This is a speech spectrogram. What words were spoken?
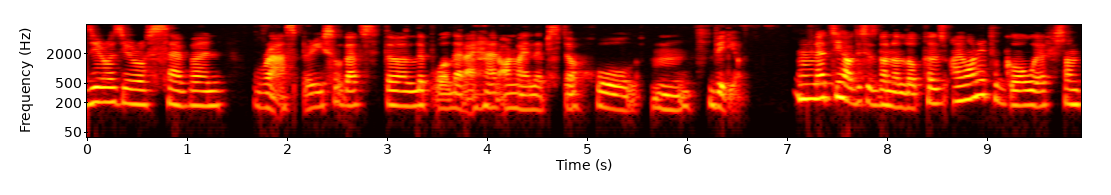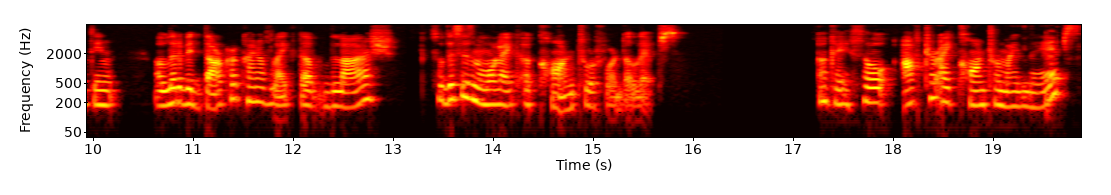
007 raspberry. So that's the lip oil that I had on my lips the whole um, video. Mm, let's see how this is gonna look because I wanted to go with something a little bit darker kind of like the blush. So this is more like a contour for the lips. Okay so after I contour my lips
